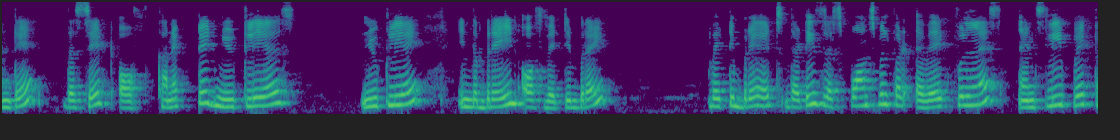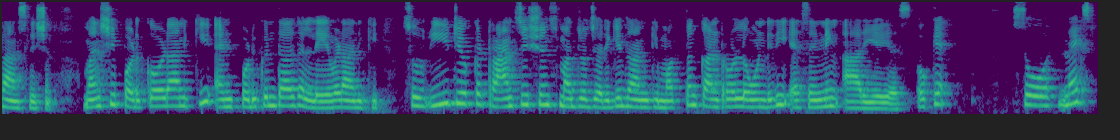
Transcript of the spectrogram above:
అంటే the set of connected nucleus nuclei in the brain of vertebrae vertebrates that is responsible for awakefulness and sleep wake translation మనిషి పడుకోవడానికి అండ్ పడుకున్న తర్వాత లేవడానికి. సో వీటి యొక్క ట్రాన్సిషన్స్ మధ్యలో జరిగే దానికి మొత్తం కంట్రోల్లో ఉండేది ascending RAS okay so next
